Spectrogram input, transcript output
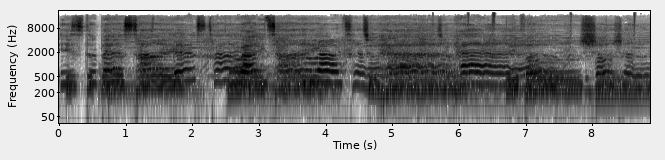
It's the best time, best time, right time, right time to have, to have devotion, devotion.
